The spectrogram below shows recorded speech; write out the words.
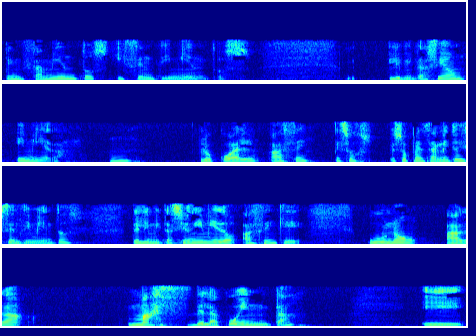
pensamientos y sentimientos limitación y miedo. Lo cual hace, esos, esos pensamientos y sentimientos de limitación y miedo hacen que uno haga más de la cuenta y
